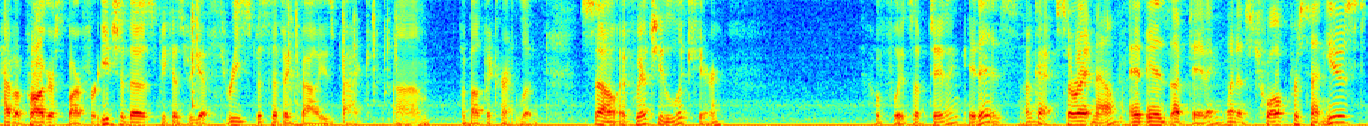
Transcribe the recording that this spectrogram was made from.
have a progress bar for each of those because we get three specific values back um, about the current load. So if we actually look here, hopefully it's updating. It is. Okay, so right now it is updating. When it's 12% used,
